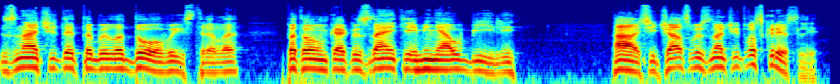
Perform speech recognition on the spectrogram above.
Значит, это было до выстрела. Потом, как вы знаете, меня убили. А сейчас вы, значит, воскресли. —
